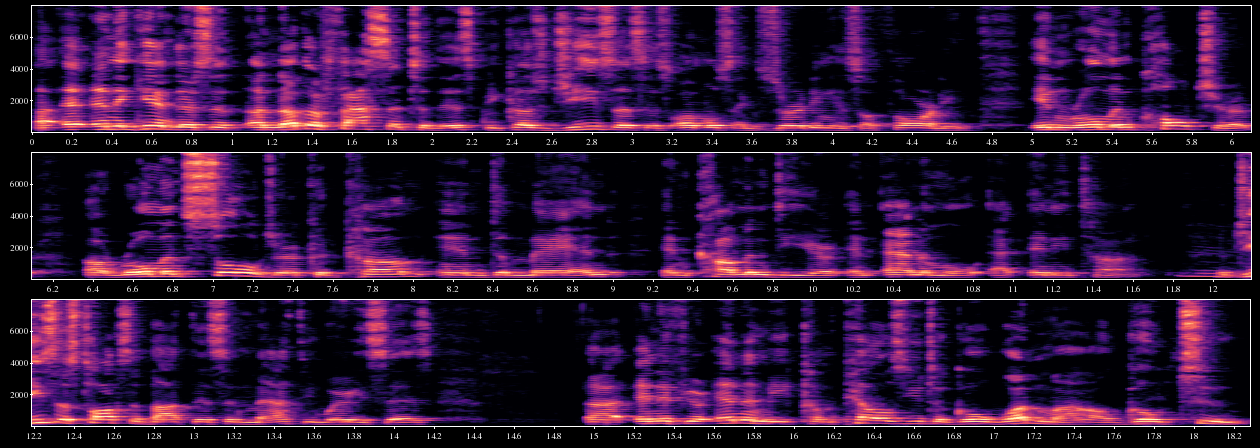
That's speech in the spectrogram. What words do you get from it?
Uh, and, and again, there's a, another facet to this because Jesus is almost exerting his authority. In Roman culture, a Roman soldier could come and demand and commandeer an animal at any time. Jesus talks about this in Matthew, where he says, uh, and if your enemy compels you to go one mile, go two.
